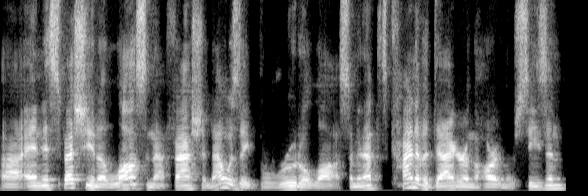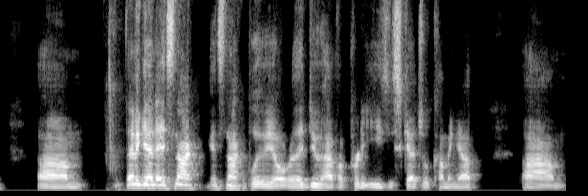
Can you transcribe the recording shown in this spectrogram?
Uh, and especially in a loss in that fashion, that was a brutal loss. I mean, that's kind of a dagger in the heart in their season. Um, then again, it's not it's not completely over. They do have a pretty easy schedule coming up. Um,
